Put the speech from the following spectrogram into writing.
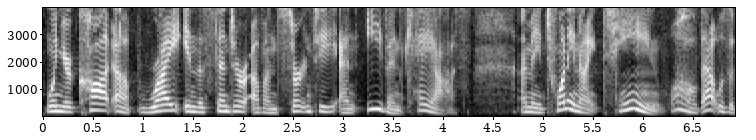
when you're caught up right in the center of uncertainty and even chaos. I mean, 2019, whoa, that was a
